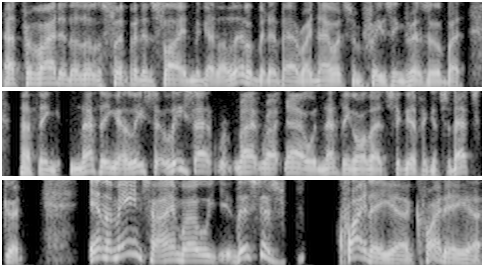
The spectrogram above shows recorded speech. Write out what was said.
that provided a little slipping and slide. And we got a little bit of that right now with some freezing drizzle, but nothing, nothing. At least, at least that right right now with nothing all that significant. So that's good. In the meantime, well, this is quite a uh, quite a uh,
